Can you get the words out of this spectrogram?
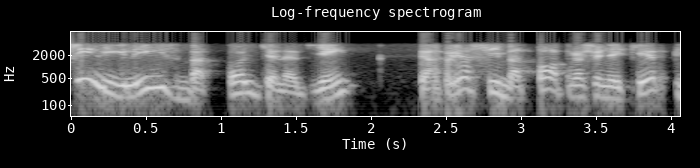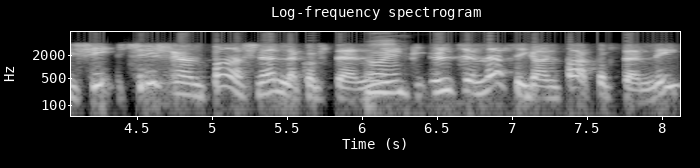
si les Leafs ne battent pas le Canadien, puis après, s'ils ne battent pas la prochaine équipe, puis s'ils si, ne se rendent pas en finale de la Coupe Stanley, puis ultimement, s'ils ne gagnent pas la Coupe Stanley,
